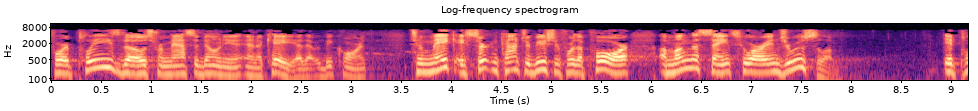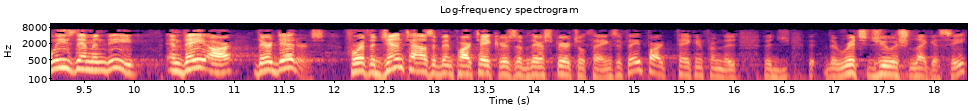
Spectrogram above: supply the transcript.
For it pleased those from Macedonia and Achaia, that would be Corinth, to make a certain contribution for the poor among the saints who are in Jerusalem. It pleased them indeed, and they are their debtors. For if the Gentiles have been partakers of their spiritual things, if they've partaken from the, the, the, rich Jewish legacy,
